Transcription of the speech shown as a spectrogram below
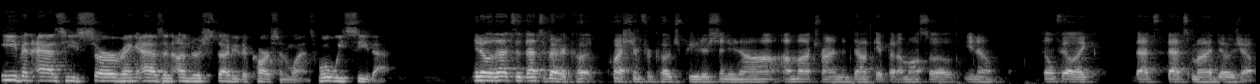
even as he's serving as an understudy to Carson Wentz. Will we see that? You know, that's a, that's a better co- question for Coach Pederson. You know, I'm not trying to duck it, but I'm also, you know, don't feel like that's that's my dojo.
